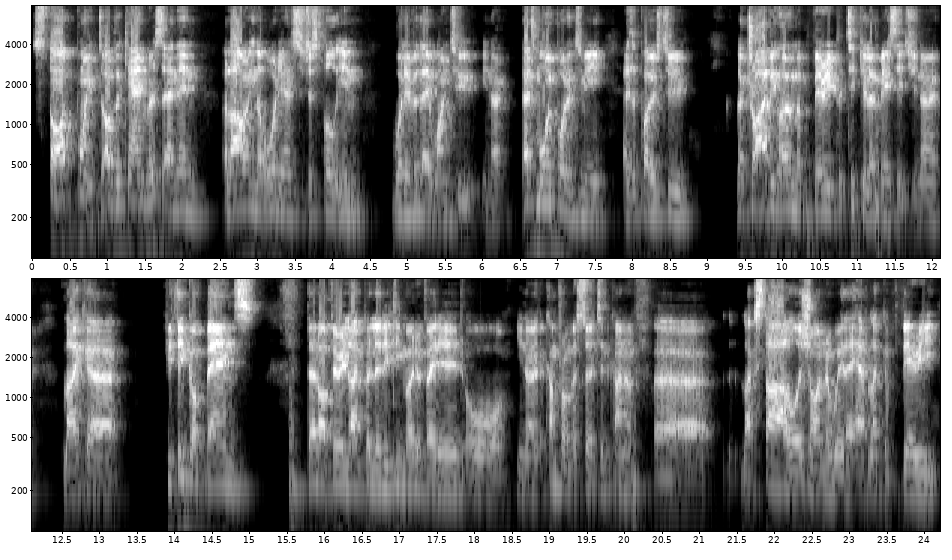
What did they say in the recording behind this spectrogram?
start point of the canvas and then allowing the audience to just fill in whatever they want to. You know that's more important to me as opposed to like driving home a very particular message you know like uh, if you think of bands that are very like politically motivated or you know come from a certain kind of uh, like style or genre where they have like a very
